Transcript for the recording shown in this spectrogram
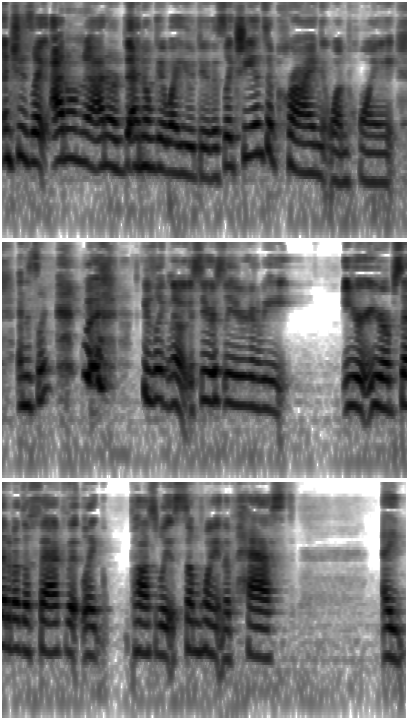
And she's like, I don't know, I don't, I don't get why you would do this. Like, she ends up crying at one point, and it's like, he's like, no, seriously, you're gonna be, you're, you're upset about the fact that like possibly at some point in the past, I,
